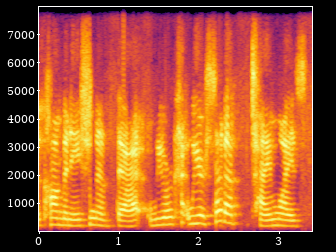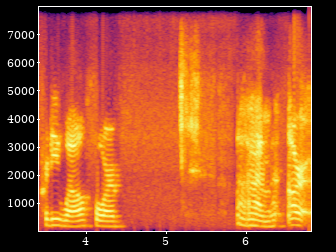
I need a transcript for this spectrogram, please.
a combination of that. We were we are set up time wise pretty well for um, our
